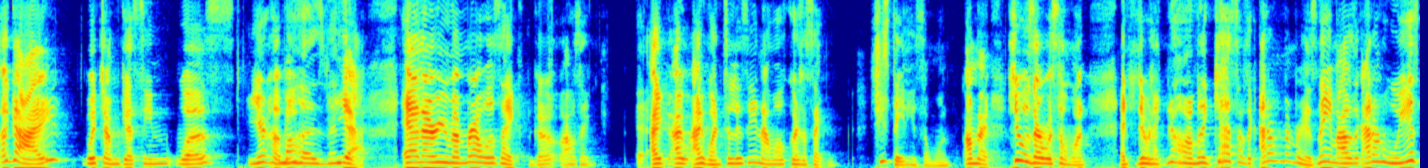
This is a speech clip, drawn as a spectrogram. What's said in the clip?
a guy, which I'm guessing was your hubby, My husband. Yeah. And I remember I was like, girl, I was like, I I, I went to Lizzie, and I'm of course I was like. She's dating someone. I'm like, she was there with someone. And they were like, no. I'm like, yes. I was like, I don't remember his name. I was like, I don't know who he is.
